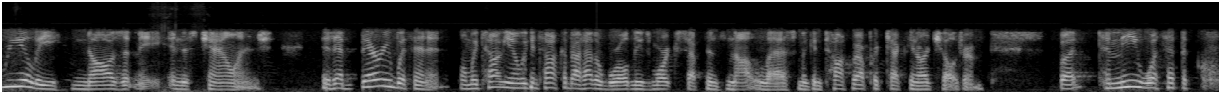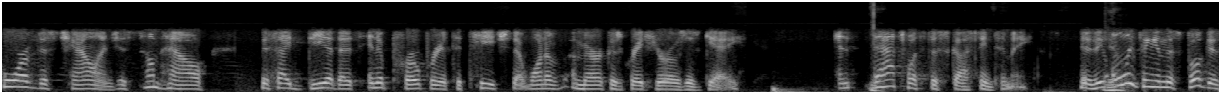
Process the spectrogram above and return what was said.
really gnaws at me in this challenge is that buried within it, when we talk, you know, we can talk about how the world needs more acceptance, not less, and we can talk about protecting our children. But to me, what's at the core of this challenge is somehow this idea that it's inappropriate to teach that one of America's great heroes is gay. And that's what's disgusting to me. The only thing in this book is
